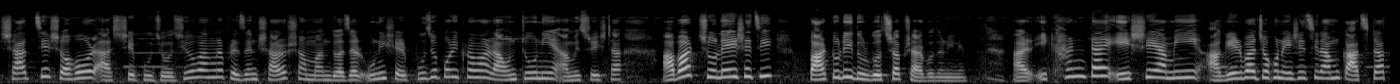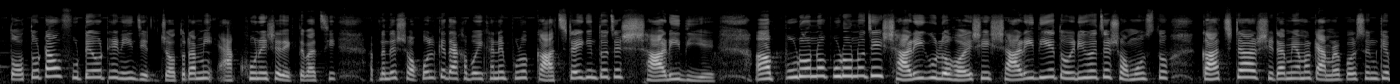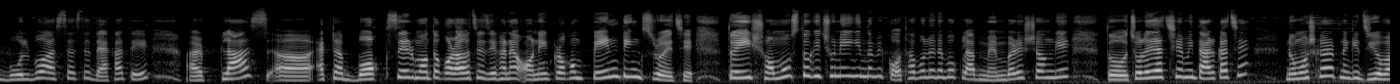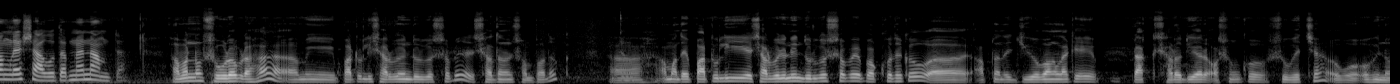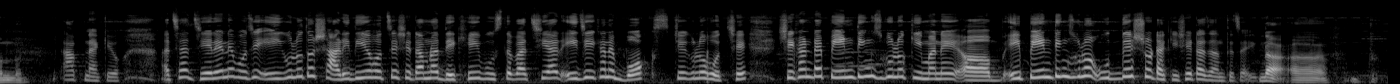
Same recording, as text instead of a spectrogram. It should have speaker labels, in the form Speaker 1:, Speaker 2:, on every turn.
Speaker 1: সাজ্যে শহর, আসছে পুজো। জিও বাংলা প্রেজেন্ট শারদ সম্মান দু হাজার উনিশের পুজো পরিক্রমা রাউন্ড টু নিয়ে আমি শ্রেষ্ঠা। আবার চলে এসেছি পাটুলি দুর্গোৎসব সার্বজনীনে। আর এখানটায় এসে আমি আগেরবার যখন এসেছিলাম, কাজটা ততটাও ফুটে ওঠেনি যে যতটা আমি এখন এসে দেখতে পাচ্ছি। আপনাদের সকলকে দেখাবো, এখানে পুরো কাজটাই কিন্তু হচ্ছে শাড়ি দিয়ে। পুরনো পুরনো যেই শাড়িগুলো হয়, সেই শাড়ি দিয়ে তৈরি হয়েছে সমস্ত কাজটা। আর সেটা আমি আমার ক্যামেরা পার্সনকে বলব আস্তে আস্তে দেখাতে। আর প্লাস একটা বক্সের মতো করা হচ্ছে যেখানে অনেক রকম পেন্টিংস রয়েছে। তো এই সমস্ত কিছু নিয়েই কিন্তু আমি কথা বলে নেব ক্লাব মেম্বারের সঙ্গে। তো চলে যাচ্ছি আমি তার কাছে। নমস্কার, আপনাকে জিও বাংলায় স্বাগত। আপনার নামটা?
Speaker 2: আমার নাম সৌরভ রাহা। আমি পাটুলি সার্বজনীন দুর্গোৎসবের সাধারণ সম্পাদক। আমাদের পাটুলি সার্বজনীন দুর্গোৎসবের পক্ষ থেকেও আপনাদের জিও বাংলাকে প্রাক শারদীয়ার অসংখ্য শুভেচ্ছা ও অভিনন্দন।
Speaker 1: আপনাকেও। আচ্ছা জেনে নেব যে এইগুলো তো শাড়ি দিয়ে হচ্ছে সেটা আমরা দেখেই বুঝতে পারছি। আর এই যে এখানে বক্স যেগুলো হচ্ছে সেখানটায় পেন্টিংসগুলো কি? মানে এই পেন্টিংসগুলোর উদ্দেশ্যটা কি সেটা জানতে চাই।
Speaker 2: না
